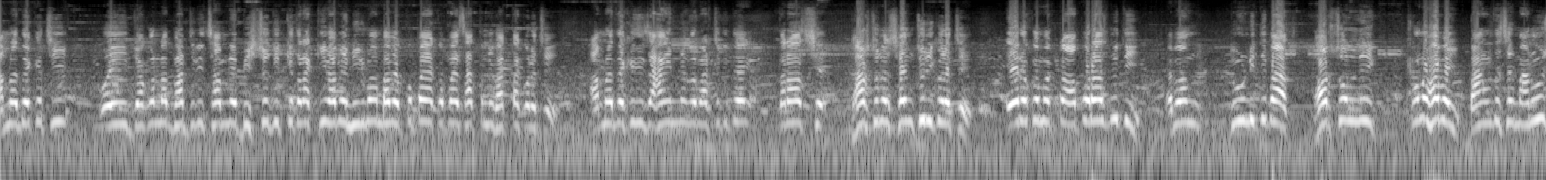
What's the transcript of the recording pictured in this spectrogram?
আমরা দেখেছি ওই জগন্নাথ ভার্সিটির সামনে বিশ্বজিৎকে তারা কীভাবে নির্মমভাবে কোপায় কোপায় ছাত্রলীগ হত্যা করেছে? আমরা দেখেছি জাহাঙ্গীরনগর ভার্সিটিতে তারা ধর্ষণের সেঞ্চুরি করেছে। এরকম একটা অপরাজনীতি এবং দুর্নীতিবাজ, ধর্ষণ লীগ কোনোভাবেই বাংলাদেশের মানুষ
